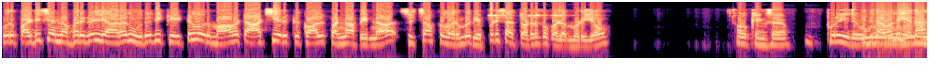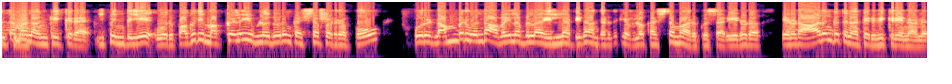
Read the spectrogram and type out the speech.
ஒரு படிச்ச நபர்கள் யாராவது உதவி கேட்டு ஒரு மாவட்ட ஆட்சியருக்கு கால் பண்ணா அப்படின்னா, ஸ்விட்ச் ஆஃப் வரும்போது எப்படி சார் தொடர்பு கொள்ள முடியும்? ஓகேங்க சார். புரியுது. இது வந்து எதார்த்தமா நான் கேட்கிறேன். இப்ப இந்த ஏ ஒரு பகுதி மக்களே இவ்ளோ தூரம் கஷ்டப்படுறப்போ, ஒரு நம்பர் வந்து அவைலபிளா இல்ல அப்படின்னா அந்த இடத்துக்கு எவ்வளவு கஷ்டமா இருக்கும் சார். என்னோட என்னோட ஆதங்கத்தை நான் தெரிவிக்கிறேன் நானு.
